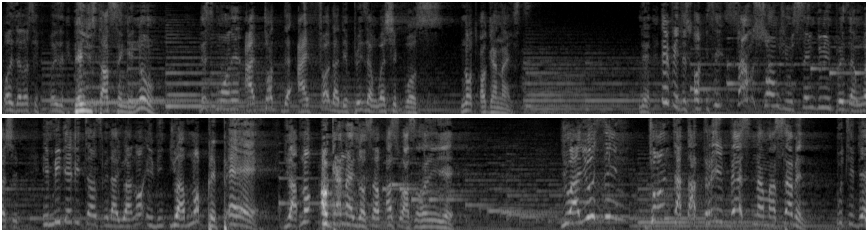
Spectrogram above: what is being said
What is the Lord saying? Then you start singing. No. This morning I thought that I felt that the praise and worship was not organized. Yeah. If it is, you see, some songs you sing during praise and worship immediately tells me that you are not even, you have not prepared, you have not organized yourself as you are singing here. You are using John chapter 3, verse number 7. Put it there.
